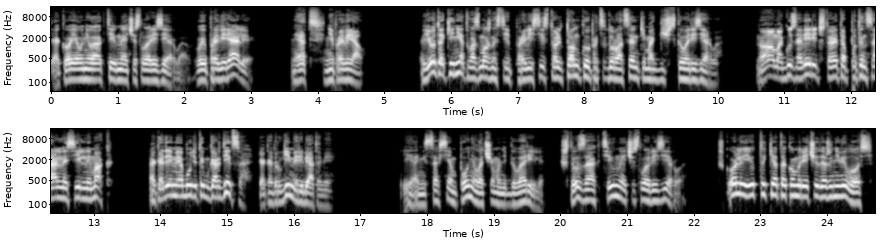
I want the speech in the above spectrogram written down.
Какое у него активное число резерва? Вы проверяли? Нет, не проверял. В Ютаке нет возможности провести столь тонкую процедуру оценки магического резерва. Но могу заверить, что это потенциально сильный маг. Академия будет им гордиться, как и другими ребятами. Я не совсем понял, о чем они говорили. Что за активное число резерва? В школе Юттаки о таком речи даже не велось.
